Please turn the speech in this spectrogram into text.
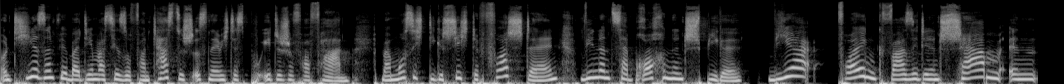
Und hier sind wir bei dem, was hier so fantastisch ist, nämlich das poetische Verfahren. Man muss sich die Geschichte vorstellen wie einen zerbrochenen Spiegel. Wir folgen quasi den Scherben in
